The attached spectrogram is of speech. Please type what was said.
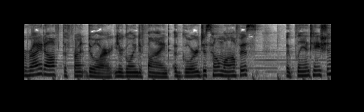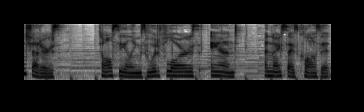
Right off the front door, you're going to find a gorgeous home office with plantation shutters, tall ceilings, wood floors, and a nice sized closet.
